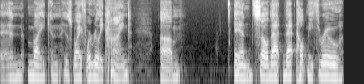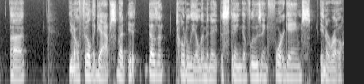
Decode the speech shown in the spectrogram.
and Mike and his wife were really kind. Um, and so that that helped me through uh, you know, fill the gaps, but it doesn't totally eliminate the sting of losing four games in a row.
